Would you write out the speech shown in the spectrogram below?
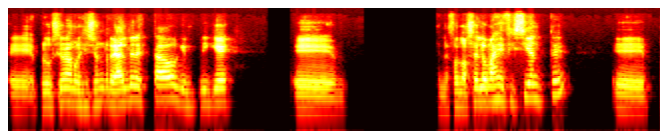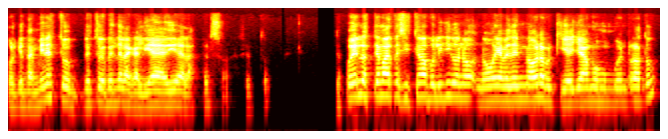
eh, producir una organización real del Estado que implique eh, en el fondo, hacerlo más eficiente, eh, porque también esto, de esto depende de la calidad de vida de las personas, ¿cierto? Después en los temas del sistema político no, no voy a meterme ahora porque ya llevamos un buen rato,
